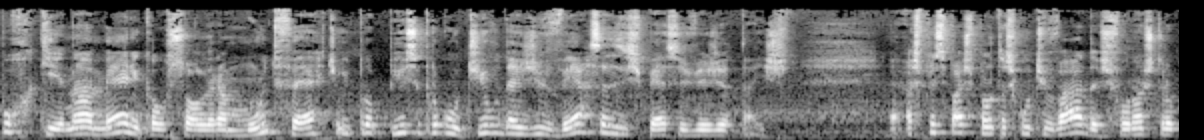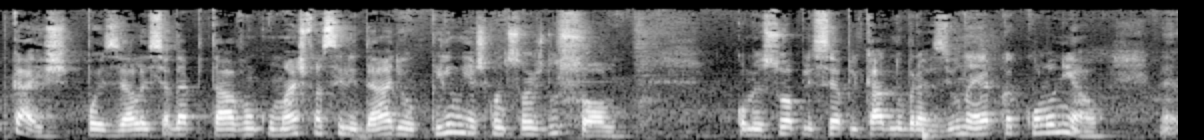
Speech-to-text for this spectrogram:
porque na América o solo era muito fértil e propício para o cultivo das diversas espécies vegetais. As principais plantas cultivadas foram as tropicais, pois elas se adaptavam com mais facilidade ao clima e às condições do solo. Começou a ser aplicado no Brasil na época colonial. Né?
